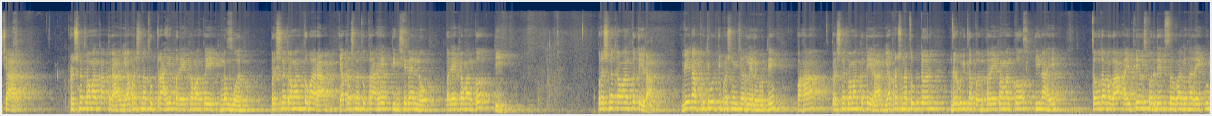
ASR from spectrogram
चार. प्रश्न क्रमांक अकरा या प्रश्नाचं उत्तर आहे. पर्याय क्रमांक एक नव्वद. प्रश्न क्रमांक बारा. या प्रश्नाचं उत्तर आहे तीनशे ब्याण्णव. पर्याय क्रमांक तीन. प्रश्न क्रमांक तेरा. वेन आकृतीवरती प्रश्न विचारलेले होते. पहा प्रश्न क्रमांक तेरा. या प्रश्नाचं उत्तर जर बघितलं आपण पर्याय क्रमांक तीन आहे. चौदा बघा आय पी एल स्पर्धेत सहभाग घेणाऱ्या एकूण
